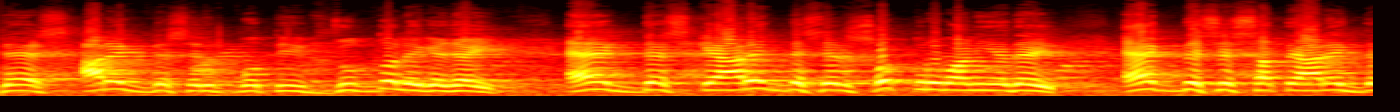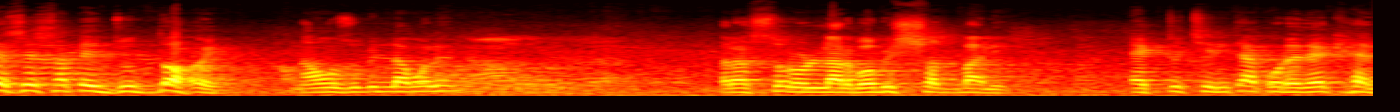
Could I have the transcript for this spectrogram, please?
দেশ আরেক দেশের প্রতি যুদ্ধ লেগে যায় এক দেশকে আরেক দেশের শত্রু বানিয়ে দেয় এক দেশের সাথে আরেক দেশের সাথে যুদ্ধ হয় নাউজুবিল্লাহ বলেন রসুল্লাহর ভবিষ্যৎবাণী একটু চিন্তা করে দেখেন,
